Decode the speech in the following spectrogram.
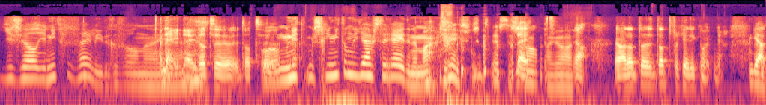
je zal je niet vervelen in ieder geval. Nee, Nee, ja. nee, dat... eh, dat eh, Oh, niet, misschien niet om de juiste redenen, maar jezus Christus. Nee. Oh my god. Ja. ja, dat, eh, dat vergeet ik nooit meer. Ja.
